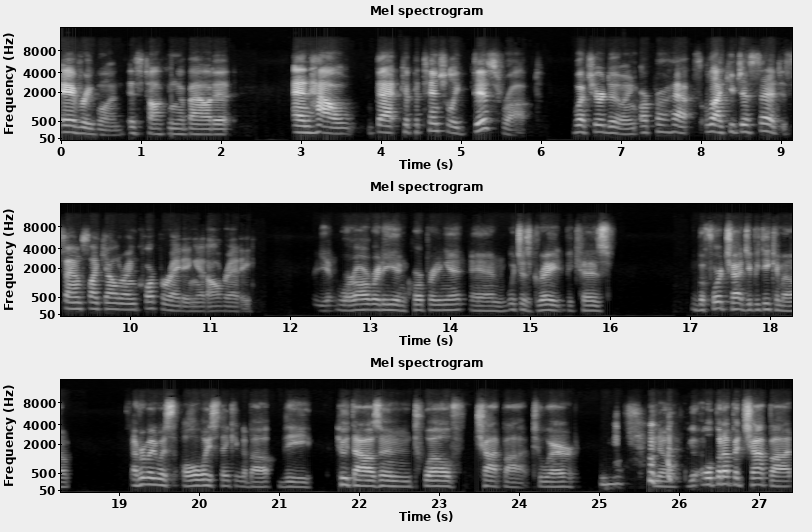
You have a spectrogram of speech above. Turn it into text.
everyone is talking about it and how that could potentially disrupt what you're doing, or perhaps, like you just said, it sounds like y'all are incorporating it already. Yeah, we're already incorporating it, and which is great because before ChatGPT came out, everybody was always thinking about the 2012 chatbot to where you know, you open up a chatbot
